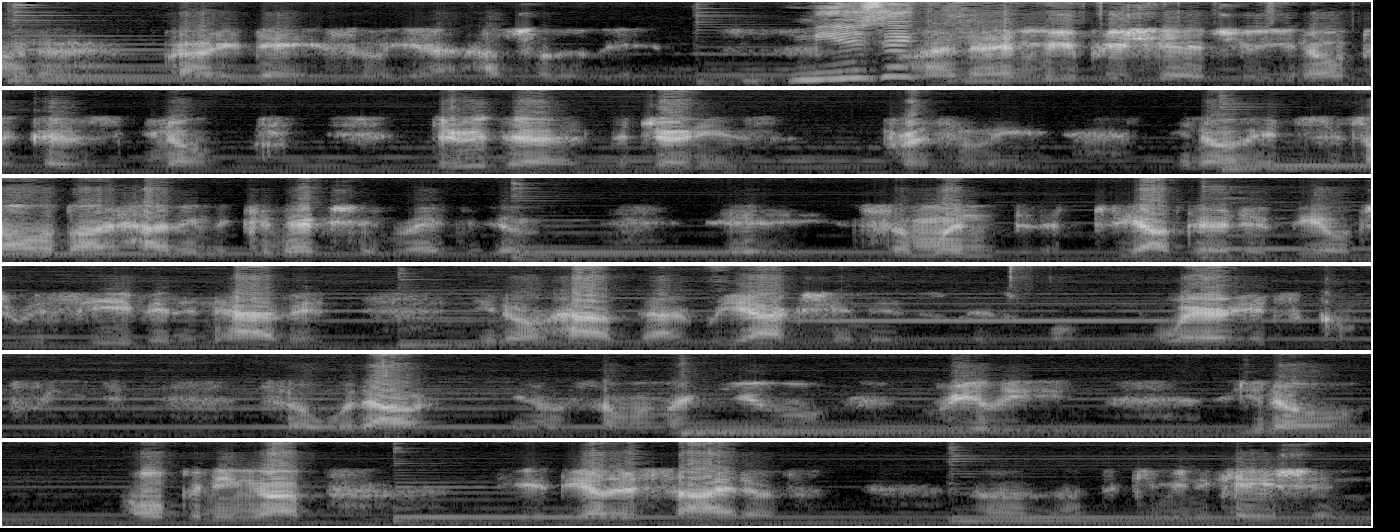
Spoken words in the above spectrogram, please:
on a cloudy day. So yeah, absolutely. Music and, and we appreciate you, you know, because you know, through the the journeys personally, you know, it's it's all about having the connection, right? You know, eh, someone to be out there to be able to receive it and have it, you know, have that reaction is is where it's complete. So without you know someone like you really, you know, opening up the, the other side of uh, of the communication,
